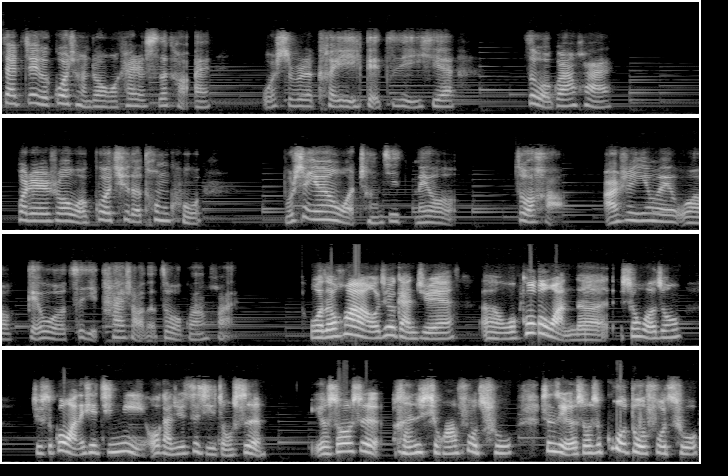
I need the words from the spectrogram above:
在这个过程中，我开始思考，哎，我是不是可以给自己一些自我关怀，或者是说我过去的痛苦，不是因为我成绩没有做好，而是因为我给我自己太少的自我关怀。我的话，我就感觉，呃，我过往的生活中，就是过往的一些经历，我感觉自己总是，有时候是很喜欢付出，甚至有的时候是过度付出。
